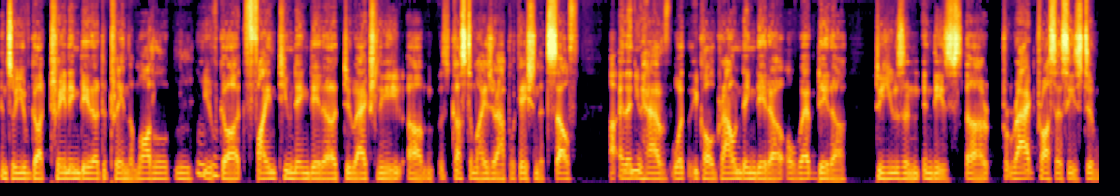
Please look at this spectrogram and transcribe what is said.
And so you've got training data to train the model. Mm-hmm. You've got fine tuning data to actually um, customize your application itself. Uh, and then you have what you call grounding data or web data to use in, in these uh, RAG processes to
